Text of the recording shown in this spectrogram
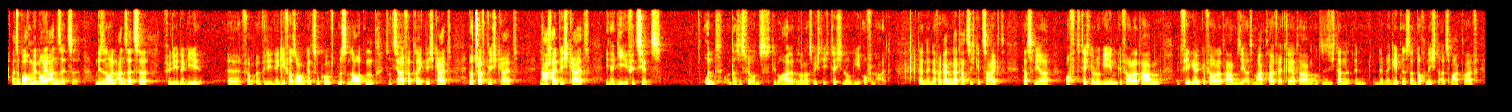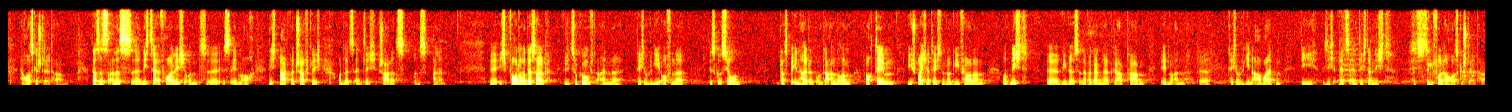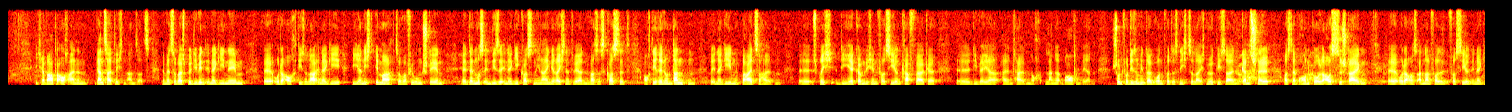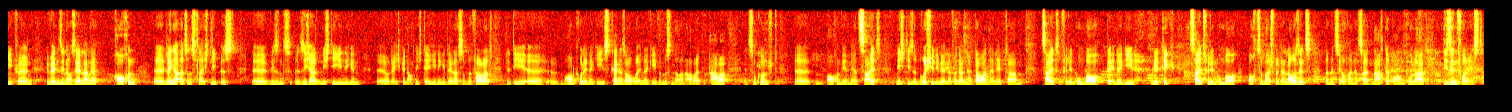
Also brauchen wir neue Ansätze. Und diese neuen Ansätze für die, Energie, für die Energieversorgung der Zukunft müssen lauten Sozialverträglichkeit, Wirtschaftlichkeit, Nachhaltigkeit, Energieeffizienz. Und, und das ist für uns Liberale besonders wichtig, Technologieoffenheit. Denn in der Vergangenheit hat sich gezeigt, dass wir oft Technologien gefördert haben, mit viel Geld gefördert haben, sie als marktreif erklärt haben und sie sich dann in, in dem Ergebnis dann doch nicht als marktreif herausgestellt haben. Das ist alles äh, nicht sehr erfreulich und äh, ist eben auch nicht marktwirtschaftlich und letztendlich schadet es uns allen. Äh, ich fordere deshalb für die Zukunft eine technologieoffene Diskussion. Das beinhaltet unter anderem auch Themen wie Speichertechnologie fördern und nicht, wie wir es in der Vergangenheit gehabt haben, eben an äh, Technologien arbeiten, die sich letztendlich dann nicht als sinnvoll herausgestellt haben. Ich erwarte auch einen ganzheitlichen Ansatz. Wenn wir zum Beispiel die Windenergie nehmen äh, oder auch die Solarenergie, die ja nicht immer zur Verfügung stehen, dann muss in diese Energiekosten hineingerechnet werden, was es kostet, auch die redundanten Energien bereitzuhalten. Äh, sprich die herkömmlichen fossilen Kraftwerke, äh, die wir ja allenthalben noch lange brauchen werden. Schon vor diesem Hintergrund wird es nicht so leicht möglich sein, ganz schnell aus der Braunkohle auszusteigen äh, oder aus anderen fossilen Energiequellen. Wir werden sie noch sehr lange brauchen, länger als uns vielleicht lieb ist. Wir sind sicher nicht diejenigen, äh, oder ich bin auch nicht derjenige, der das so befördert. Die äh, Braunkohleenergie ist keine saubere Energie, wir müssen daran arbeiten. Aber in Zukunft äh, brauchen wir mehr Zeit, nicht diese Brüche, die wir in der Vergangenheit dauernd erlebt haben. Zeit für den Umbau der Energiepolitik, Zeit für den Umbau auch zum Beispiel der Lausitz, damit sie auch eine Zeit nach der Braunkohle hat, die sinnvoll ist.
